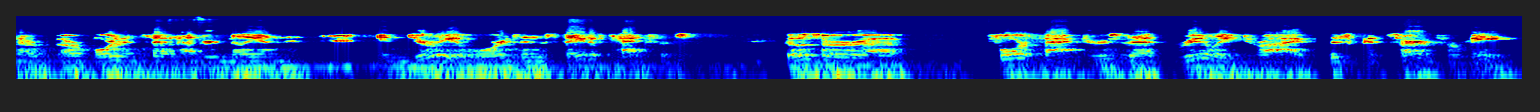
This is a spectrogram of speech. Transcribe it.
million or, or more than 700 million in jury awards in the state of Texas. Those are uh, four factors that really drive this concern for me.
